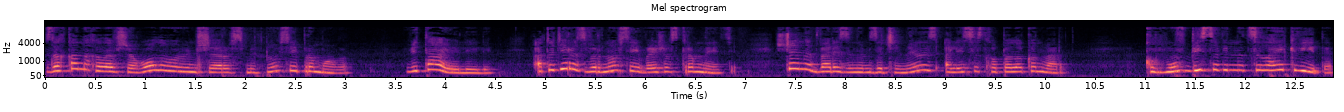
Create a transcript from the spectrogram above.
Злегка нахиливши голову, він широ всміхнувся і промовив Вітаю, Лілі. А тоді розвернувся і вийшов з крамниці. Щойно двері за ним зачинились, Аліса схопила конверт. Кому в біса він надсилає квіти?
